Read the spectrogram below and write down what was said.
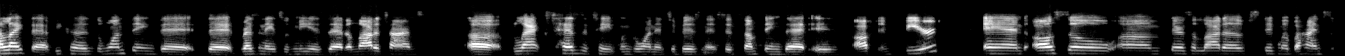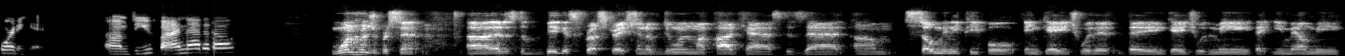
I like that because the one thing that that resonates with me is that a lot of times uh, blacks hesitate when going into business. It's something that is often feared, and also um, there's a lot of stigma behind supporting it. Um, do you find that at all? 100%. Uh, that is the biggest frustration of doing my podcast is that um, so many people engage with it. They engage with me. They email me.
